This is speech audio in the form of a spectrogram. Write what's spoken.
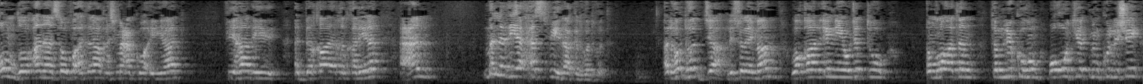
انظر أنا سوف أتناقش معك وإياك في هذه الدقائق القليلة عن ما الذي أحس فيه ذاك الهدهد؟ الهدهد جاء لسليمان وقال إني وجدت امرأة تملكهم وأوتيت من كل شيء.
